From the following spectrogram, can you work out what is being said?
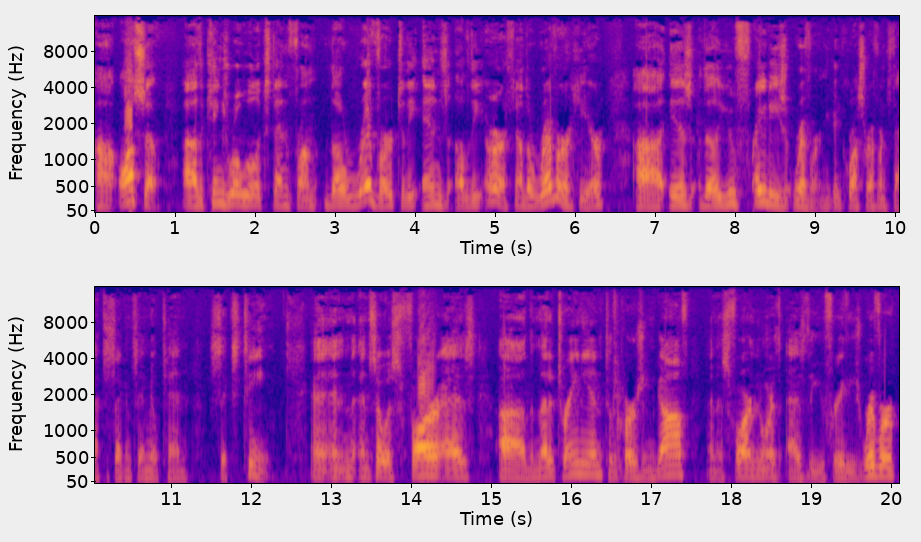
Uh, also, uh, the king's rule will extend from the river to the ends of the earth. Now, the river here uh, is the Euphrates River. And you can cross reference that to 2 Samuel 10 16. And, and, and so, as far as uh, the Mediterranean to the Persian Gulf, and as far north as the Euphrates River,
